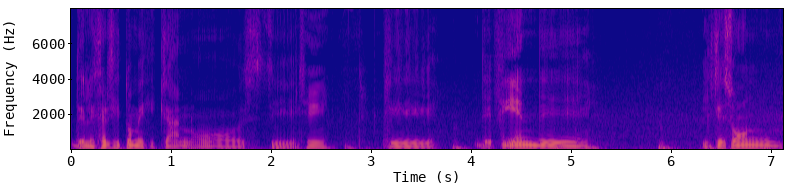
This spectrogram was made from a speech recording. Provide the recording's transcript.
Del ejército mexicano, este, Sí. que defiende y que son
